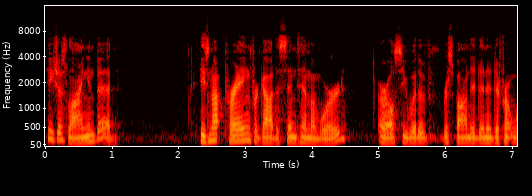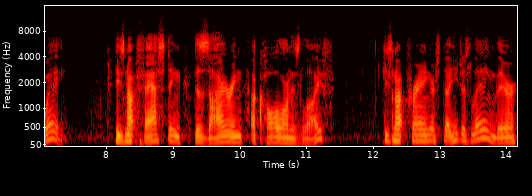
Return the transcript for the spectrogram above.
He's just lying in bed. He's not praying for God to send him a word, or else he would have responded in a different way. He's not fasting, desiring a call on his life. He's not praying or studying. He's just laying there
